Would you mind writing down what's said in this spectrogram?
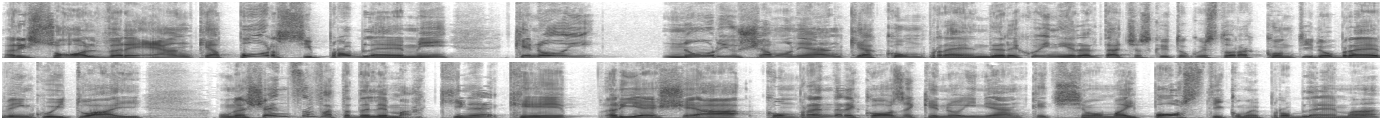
risolvere e anche a porsi problemi che noi non riusciamo neanche a comprendere. Quindi in realtà c'è scritto questo raccontino breve in cui tu hai una scienza fatta dalle macchine che riesce a comprendere cose che noi neanche ci siamo mai posti come problema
